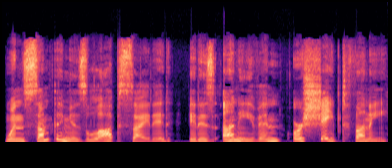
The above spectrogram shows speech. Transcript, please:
When something is lopsided, it is uneven or shaped funny.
